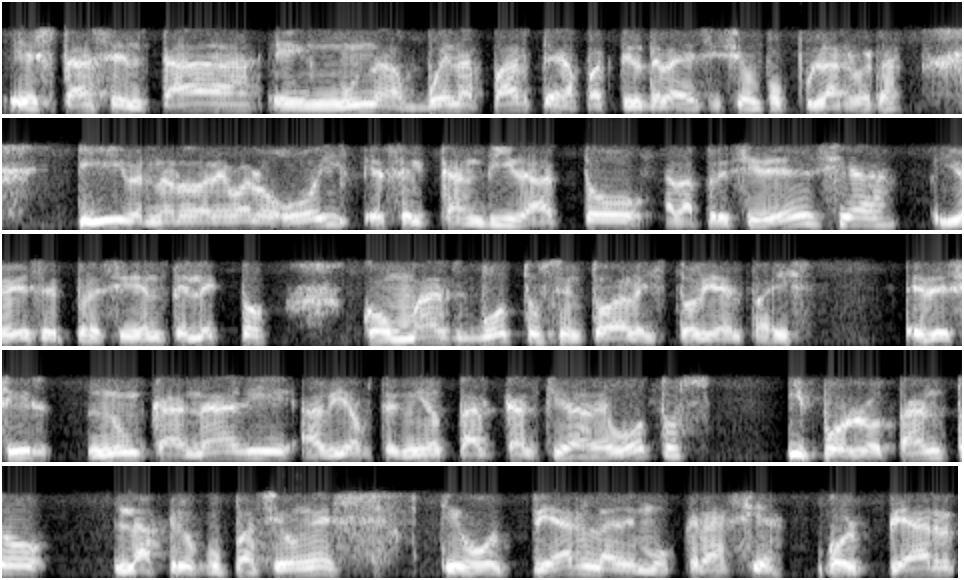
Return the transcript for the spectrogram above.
está sentada en una buena parte a partir de la decisión popular, ¿verdad? Y Bernardo Arevalo hoy es el candidato a la presidencia y hoy es el presidente electo con más votos en toda la historia del país. Es decir, nunca nadie había obtenido tal cantidad de votos y por lo tanto la preocupación es que golpear la democracia, golpear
